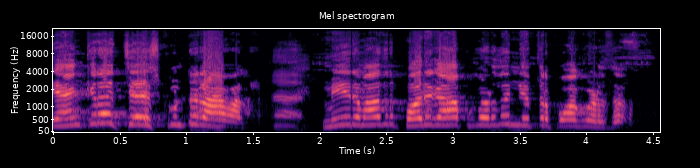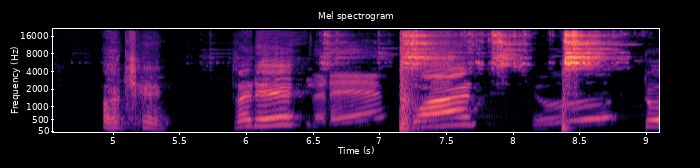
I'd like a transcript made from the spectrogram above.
ఎంకరేజ్ చేసుకుంటూ రావాలి. మీరు మాత్రం పరుగు ఆపకూడదు నిద్ర పోకూడదు ఓకే రెడీ వన్ టూ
